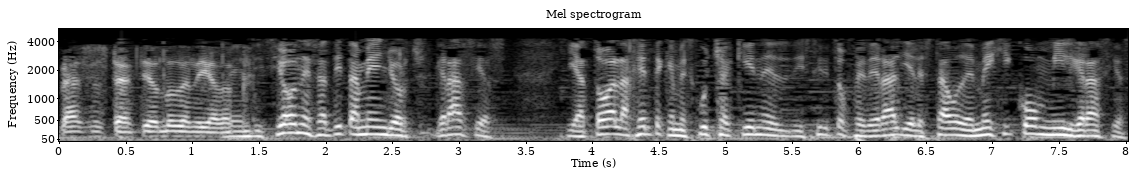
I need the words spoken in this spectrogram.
Gracias a usted, Dios los bendiga. Bendiciones a ti también, George. Gracias. Y a toda la gente que me escucha aquí en el Distrito Federal y el Estado de México, mil gracias.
